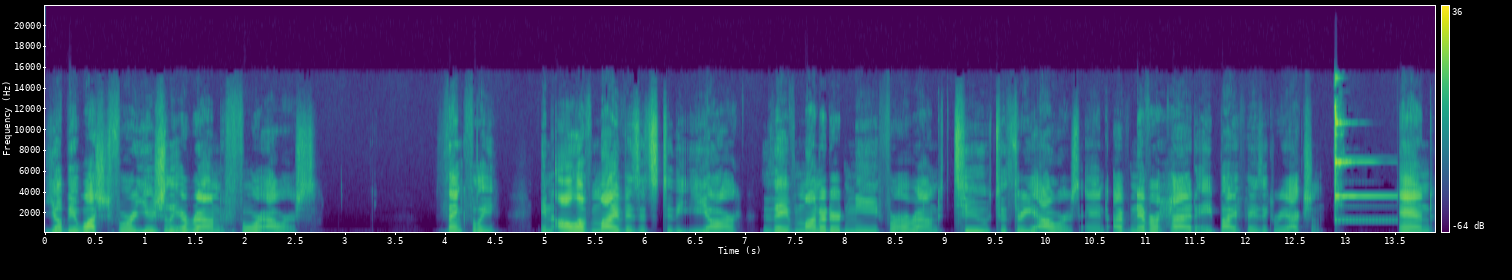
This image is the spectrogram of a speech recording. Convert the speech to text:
You'll be watched for usually around four hours. Thankfully, in all of my visits to the ER, they've monitored me for around two to three hours and I've never had a biphasic reaction. And,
